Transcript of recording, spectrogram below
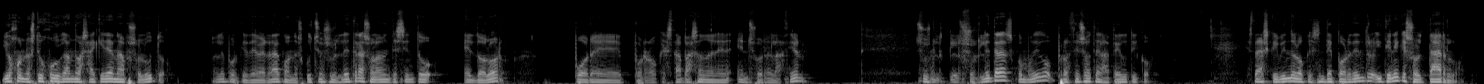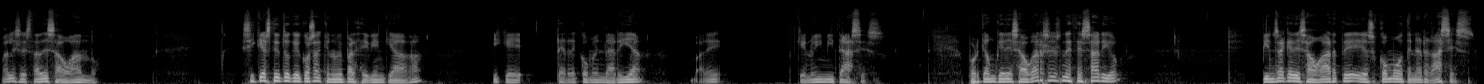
Y ojo, no estoy juzgando a Shakira en absoluto, ¿vale? Porque de verdad, cuando escucho sus letras solamente siento el dolor por, eh, lo que está pasando en su relación. Sus, letras, como digo, proceso terapéutico. Está escribiendo lo que siente por dentro y tiene que soltarlo, ¿vale? Se está desahogando. Sí que es cierto que hay cosas que no me parece bien que haga y que te recomendaría, ¿vale? Que no imitases. Porque aunque desahogarse es necesario, piensa que desahogarte es como tener gases.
